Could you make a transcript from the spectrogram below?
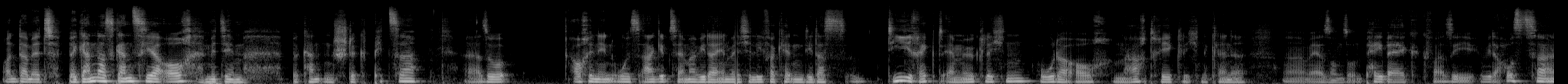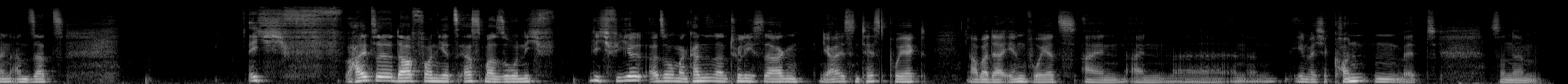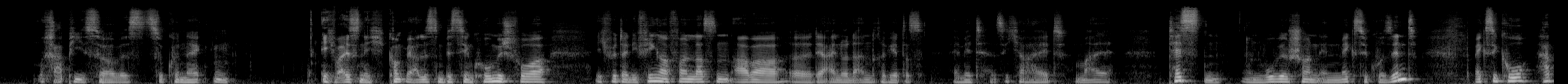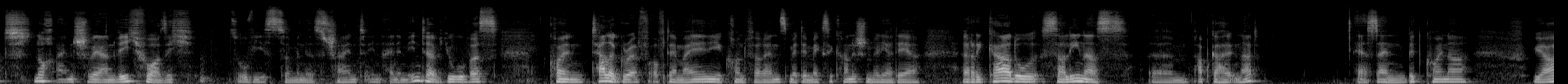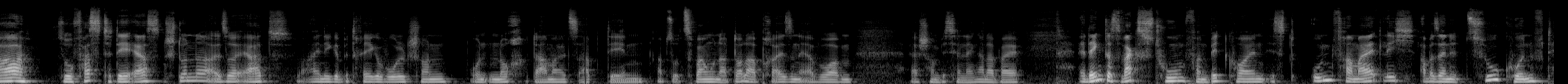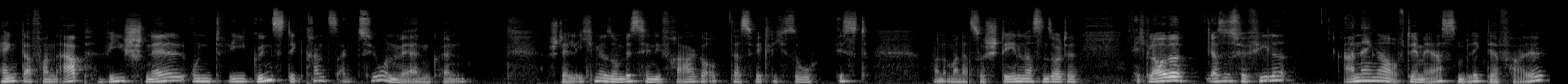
Und damit begann das Ganze ja auch mit dem bekannten Stück Pizza. Also auch in den USA gibt es ja immer wieder irgendwelche Lieferketten, die das direkt ermöglichen oder auch nachträglich eine kleine, äh, so, so ein Payback quasi wieder auszahlen Ansatz. Ich halte davon jetzt erstmal so nicht, nicht viel. Also man kann natürlich sagen, ja, ist ein Testprojekt, aber da irgendwo jetzt ein, ein, äh, ein, irgendwelche Konten mit so einem Rappi-Service zu connecten, ich weiß nicht, kommt mir alles ein bisschen komisch vor. Ich würde da die Finger von lassen, aber äh, der ein oder andere wird das mit Sicherheit mal testen. Und wo wir schon in Mexiko sind, Mexiko hat noch einen schweren Weg vor sich, so wie es zumindest scheint in einem Interview, was Coin Telegraph auf der Miami-Konferenz mit dem mexikanischen Milliardär Ricardo Salinas ähm, abgehalten hat. Er ist ein Bitcoiner, ja, so fast der ersten Stunde. Also er hat einige Beträge wohl schon und noch damals ab den, ab so 200 Dollar Preisen erworben. Er ist schon ein bisschen länger dabei. Er denkt, das Wachstum von Bitcoin ist unvermeidlich, aber seine Zukunft hängt davon ab, wie schnell und wie günstig Transaktionen werden können. Da stelle ich mir so ein bisschen die Frage, ob das wirklich so ist und ob man das so stehen lassen sollte. Ich glaube, das ist für viele Anhänger auf dem ersten Blick der Fall.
